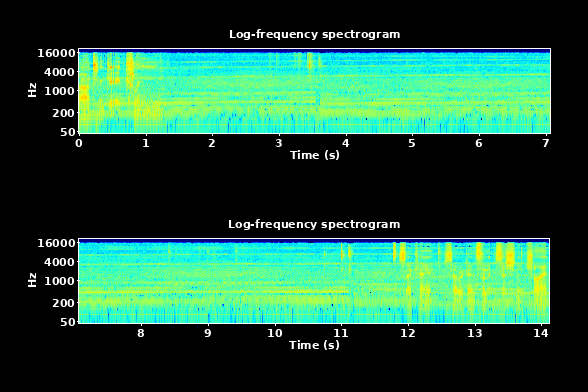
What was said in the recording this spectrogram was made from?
Ah, I didn't get it clean. It's okay, so we're going to the next session and try it.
